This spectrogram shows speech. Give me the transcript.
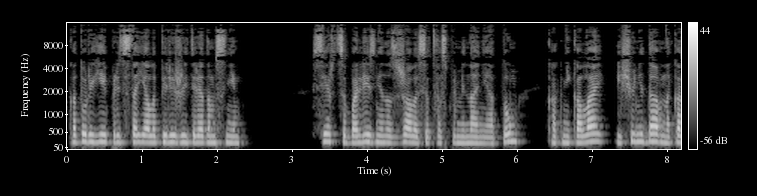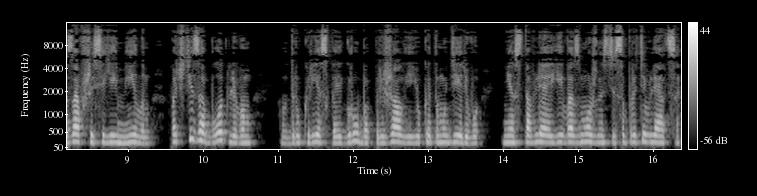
который ей предстояло пережить рядом с ним. Сердце болезненно сжалось от воспоминаний о том, как Николай, еще недавно казавшийся ей милым, почти заботливым, вдруг резко и грубо прижал ее к этому дереву, не оставляя ей возможности сопротивляться,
